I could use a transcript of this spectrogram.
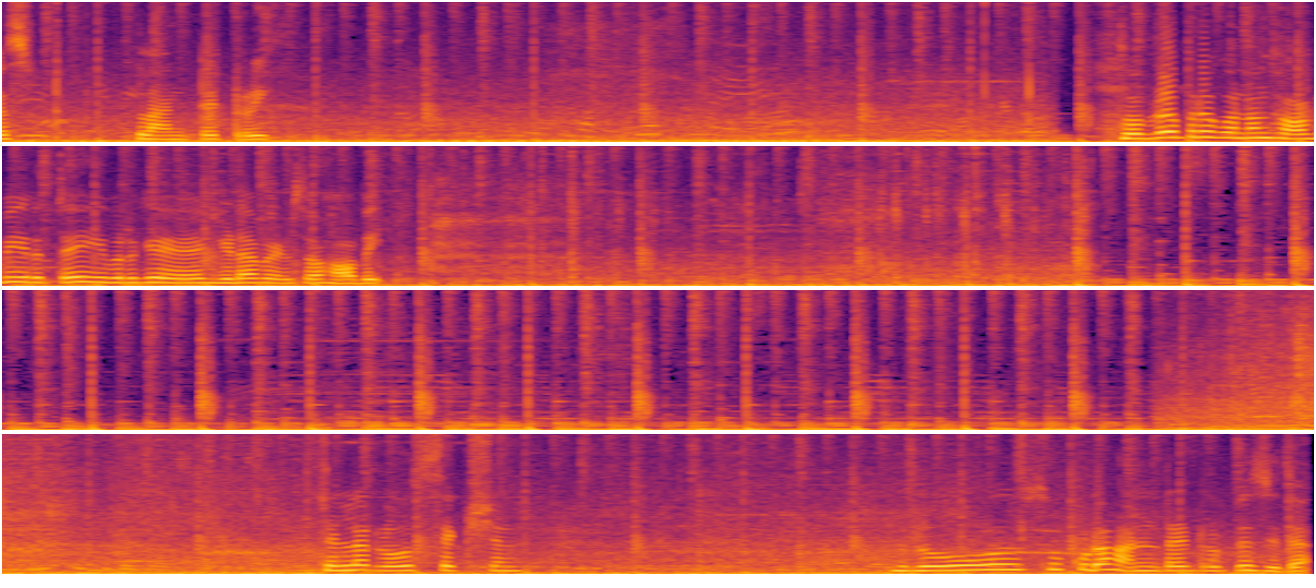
ಜಸ್ಟ್ ಪ್ಲಾಂಟೆಡ್ ಟ್ರೀ ಒಬ್ರೊಬ್ರಿಗೆ ಒಂದೊಂದು ಹಾಬಿ ಇರುತ್ತೆ, ಇವ್ರಿಗೆ ಗಿಡ ಬೆಳೆಸೋ ಹಾಬಿ ಎಲ್ಲ ರೋಸ್ ಸೆಕ್ಷನ್ ರೋಸು ಕೂಡ ಹಂಡ್ರೆಡ್ ರುಪೀಸ್ ಇದೆ.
